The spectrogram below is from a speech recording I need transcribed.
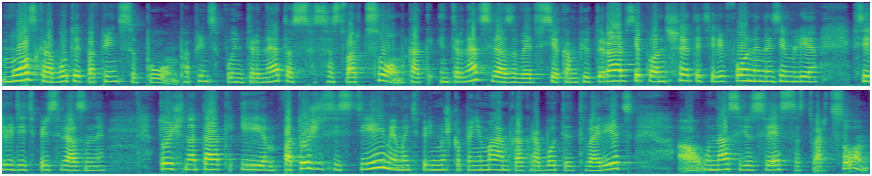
Мозг работает по принципу, по принципу интернета со Творцом, как интернет связывает все компьютера, все планшеты, телефоны на Земле, все люди теперь связаны. Точно так и по той же системе мы теперь немножко понимаем, как работает Творец, а, у нас идет связь со Творцом.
